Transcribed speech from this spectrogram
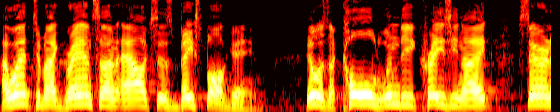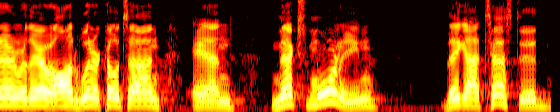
I went to my grandson Alex's baseball game. It was a cold, windy, crazy night. Sarah and Aaron were there. We all had winter coats on. And next morning, they got tested,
